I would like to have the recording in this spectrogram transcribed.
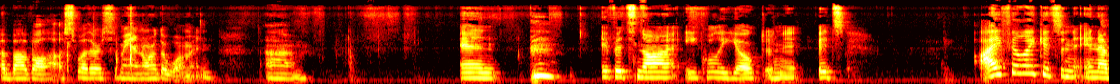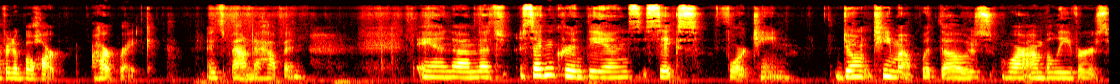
above all else, whether it's the man or the woman? Um, and if it's not equally yoked and it, it's I feel like it's an inevitable heart heartbreak. It's bound to happen. And um, that's Second Corinthians 6 14. Don't team up with those who are unbelievers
